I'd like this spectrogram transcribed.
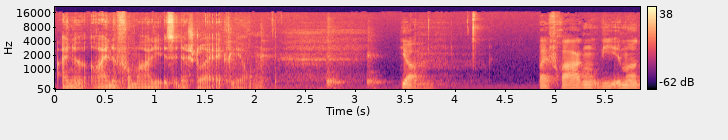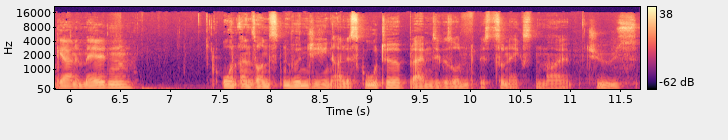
eine reine Formalie ist in der Steuererklärung. Ja, bei Fragen wie immer gerne melden. Und ansonsten wünsche ich Ihnen alles Gute, bleiben Sie gesund, bis zum nächsten Mal. Tschüss.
